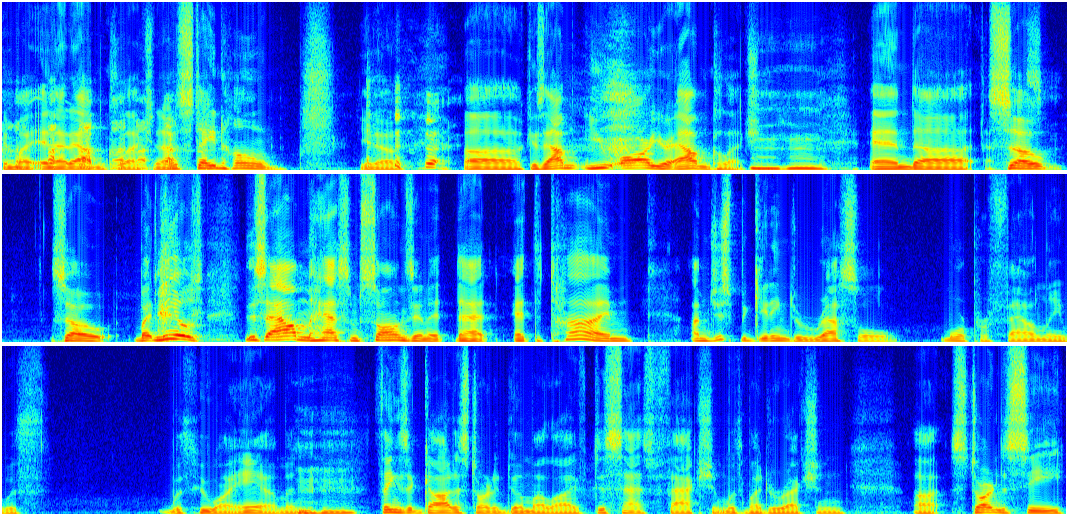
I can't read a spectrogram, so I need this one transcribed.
in my in that album collection. I stayed home. You know, because album you are your album collection, and uh, so so. But Neil's this album has some songs in it that at the time I'm just beginning to wrestle more profoundly with with who I am and things that God has started to do in my life, dissatisfaction with my direction, uh, starting to see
